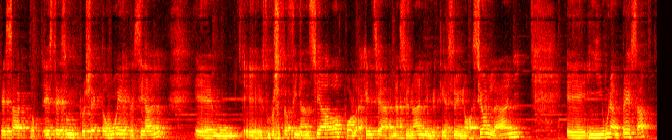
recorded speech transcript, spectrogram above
Exacto, este es un proyecto muy especial, em, eh, es un proyecto financiado por la Agencia Nacional de Investigación e Innovación, la ANI, eh, y una empresa,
